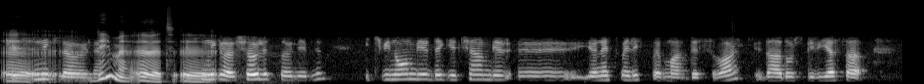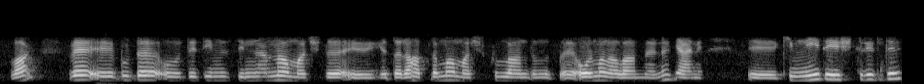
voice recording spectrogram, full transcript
E, Kesinlikle öyle. Değil mi? Evet. E, Kesinlikle öyle. Şöyle söyleyebilirim. 2011'de geçen bir e, yönetmelik ve maddesi var. Daha doğrusu bir yasa var. Ve e, burada o dediğimiz dinlenme amaçlı e, ya da rahatlama amaçlı kullandığımız e, orman alanlarını yani e, kimliği değiştirildi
